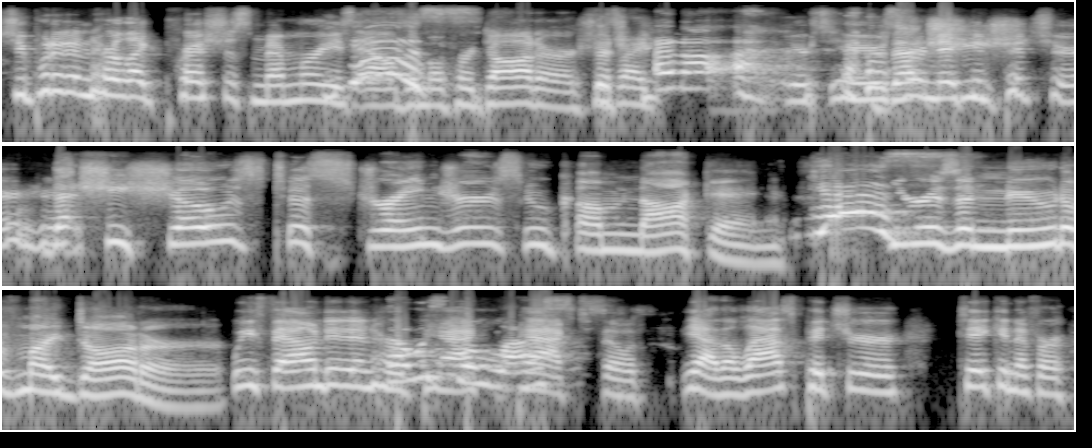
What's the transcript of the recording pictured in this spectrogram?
She put it in her like precious memories Yes! album of her daughter. She's That like, and I, here's, here's That her naked sh- picture. That she shows to strangers who come knocking. yes. Here is a nude of my daughter. we found it in her That pack, last- pack. So yeah, the last picture taken of her,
